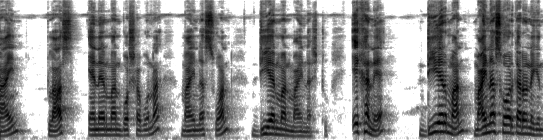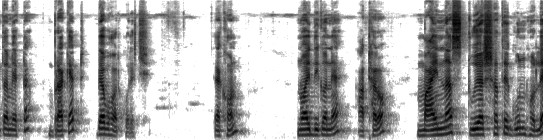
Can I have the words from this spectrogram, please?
নাইন প্লাস এন এর মান বসাবো না মাইনাস ওয়ান ডি এর মান মাইনাস টু এখানে ডি এর মান মাইনাস হওয়ার কারণে কিন্তু আমি একটা ব্র্যাকেট ব্যবহার করেছি। এখন নয় দ্বিগুণে আঠারো মাইনাস টু এর সাথে গুণ হলে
